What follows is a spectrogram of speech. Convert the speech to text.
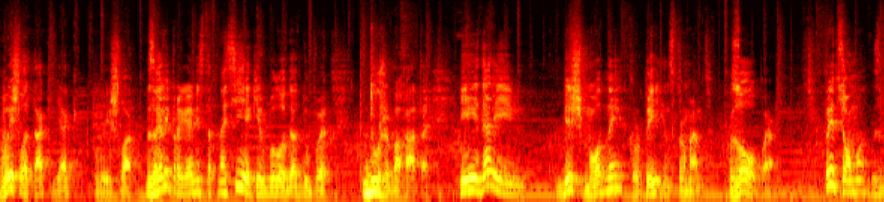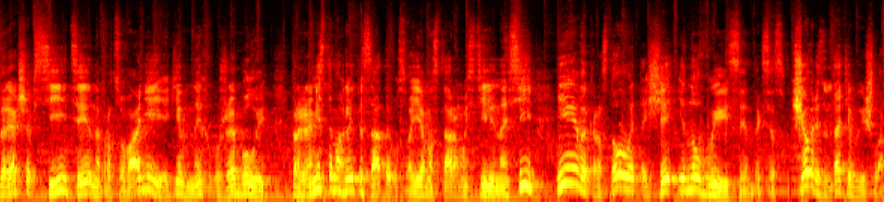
вийшло так, як вийшло. Взагалі програмістів на Сі, яких було до дупи, дуже багато. І далі більш модний крутий інструмент ЗООП. При цьому зберегши всі ці напрацювання, які в них вже були. Програмісти могли писати у своєму старому стилі на C і використовувати ще і новий синтаксис. Що в результаті вийшло?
